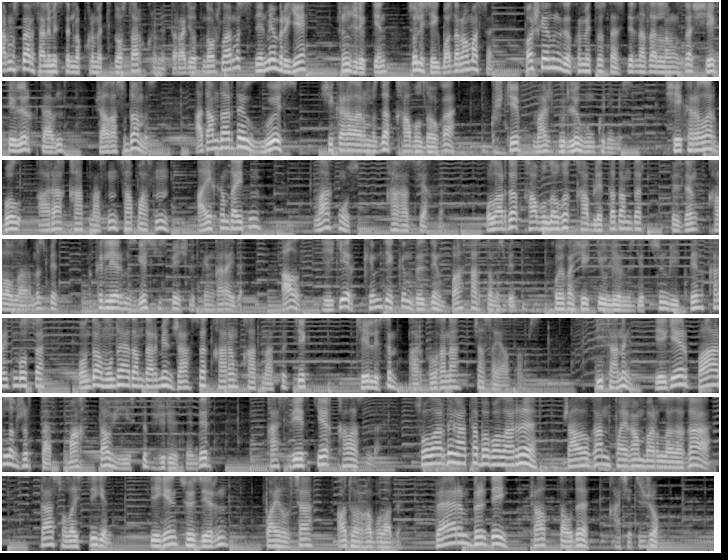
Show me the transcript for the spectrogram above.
Армысыздар сәлеметсіздер ме құрметті достар құрметті радио тыңдаушыларымыз? Сіздермен бірге шын жүректен сөйлесейік бағдарламасы. Қош келдіңіздер құрметті достар. Сіздердің назарларыңызға шектеулер кітабын жалғасудамыз. Адамдарды өз шекараларымызды қабылдауға күштеп мәжбүрлеу мүмкін емес. Шекаралар бұл ара қатынасын сапасын айқындайтын лакмус қағаз сияқты. Оларды қабылдауға қабілетті адамдар біздің қалауларымыз бен пікірлерімізге сүйіспеншілікпен қарайды. Ал егер кімде кім біздің бас тартуымызбен қойған шектеулерімізге түсінбейтін қарайтын болса онда мұндай адамдармен жақсы қарым қатынасты тек келісім арқылы ғана жасай алсамыз исаның егер барлық жұрттар мақтау естіп жүресіңдер қасіретке қаласыңдар солардың ата бабалары жалған пайғамбарларға да солай істеген деген сөздерін байлша аударуға болады. Бәрін бірдей жалыптауды қажеті жоқ.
